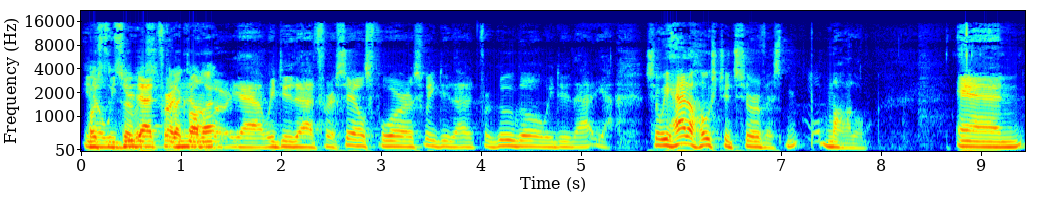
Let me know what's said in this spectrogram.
You know, Hosted we do service, that for did a I call that? number. Yeah, we do that for Salesforce. We do that for Google. We do that. Yeah. So we had a hosted service model, and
